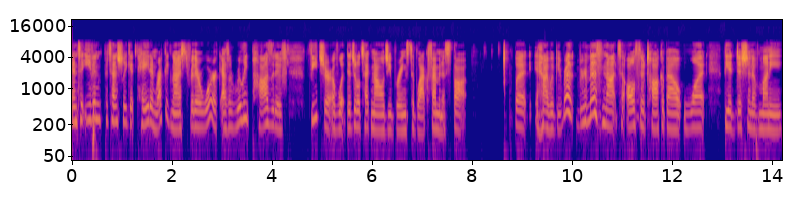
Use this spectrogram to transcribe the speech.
and to even potentially get paid and recognized for their work as a really positive feature of what digital technology brings to Black feminist thought. But I would be remiss not to also talk about what the addition of money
